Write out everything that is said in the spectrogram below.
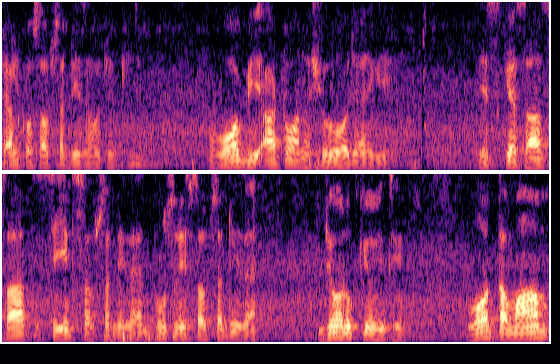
टेलको सब्सिडीज़ हो चुकी हैं, वो भी ऑटो आना शुरू हो जाएँगी। इसके साथ साथ सीड सब्सिडीज़ हैं, दूसरी सब्सिडीज़ हैं जो रुकी हुई थी, वो तमाम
